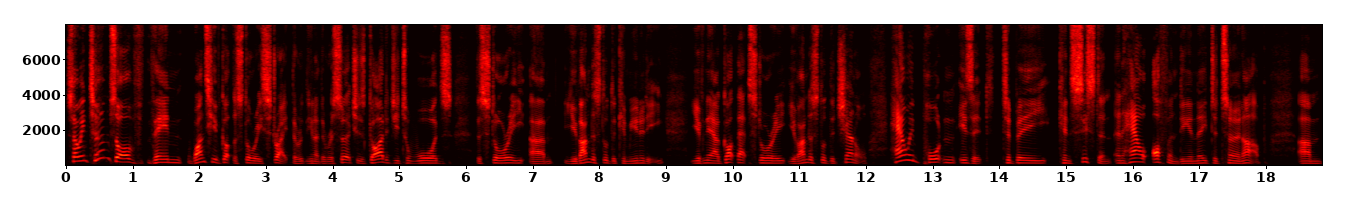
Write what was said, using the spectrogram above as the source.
So, in terms of then, once you've got the story straight, the you know the research has guided you towards the story. Um, you've understood the community. You've now got that story. You've understood the channel. How important is it to be consistent, and how often do you need to turn up um,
